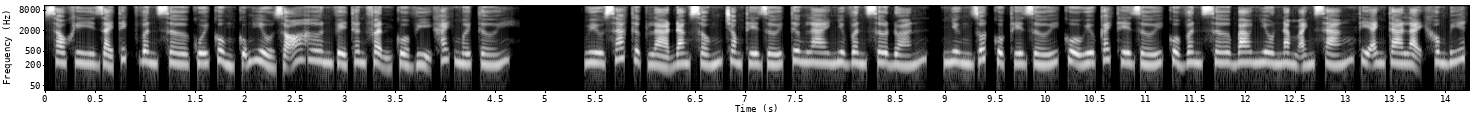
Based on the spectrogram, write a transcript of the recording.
Sau khi giải thích Vân Sơ cuối cùng cũng hiểu rõ hơn về thân phận của vị khách mới tới. Will xác thực là đang sống trong thế giới tương lai như Vân Sơ đoán, nhưng rốt cuộc thế giới của Will cách thế giới của Vân Sơ bao nhiêu năm ánh sáng thì anh ta lại không biết.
